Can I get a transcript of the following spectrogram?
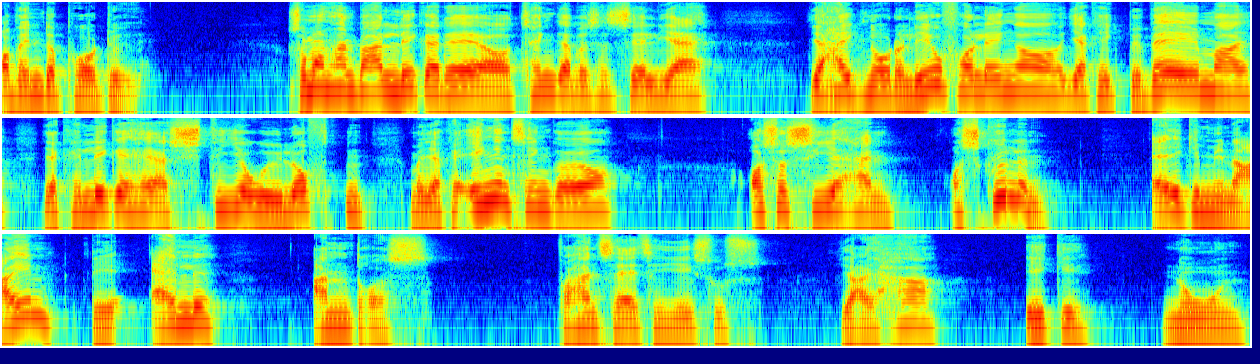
og venter på at dø. Som om han bare ligger der og tænker ved sig selv, ja, jeg har ikke noget at leve for længere, jeg kan ikke bevæge mig, jeg kan ligge her og stige ud i luften, men jeg kan ingenting gøre. Og så siger han, og skylden er ikke min egen, det er alle andres. For han sagde til Jesus, jeg har ikke nogen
